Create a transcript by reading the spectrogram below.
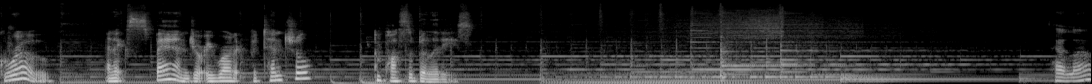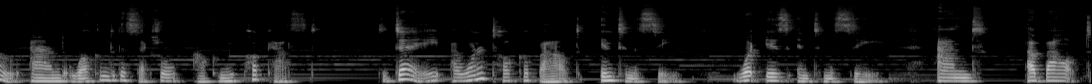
grow, and expand your erotic potential and possibilities. Hello, and welcome to the Sexual Alchemy Podcast. Today, I want to talk about intimacy. What is intimacy? And about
